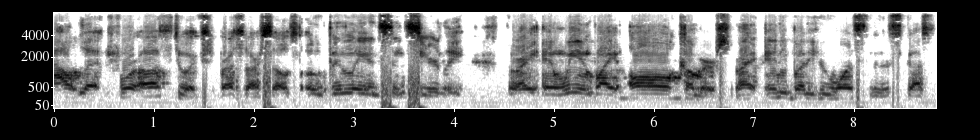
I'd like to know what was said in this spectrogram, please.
outlet for us to express ourselves openly and sincerely, right? And we invite all comers, right? Anybody who wants to discuss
